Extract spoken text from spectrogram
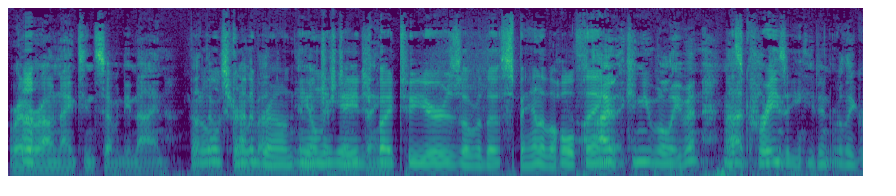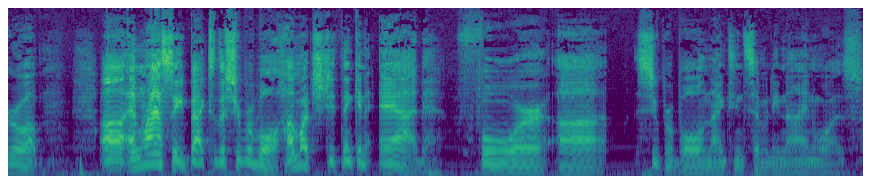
right around 1979. Thought Good that old Charlie Brown. He only aged thing. by two years over the span of the whole thing. I, can you believe it? That's he crazy. He didn't really grow up. Uh, and lastly, back to the Super Bowl. How much do you think an ad for uh, Super Bowl 1979 was?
